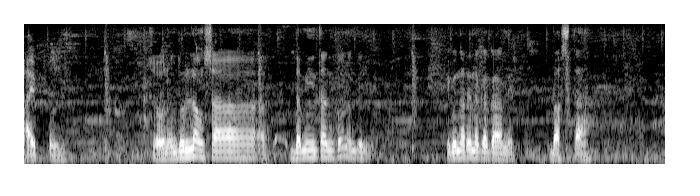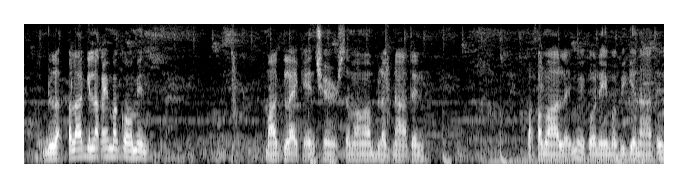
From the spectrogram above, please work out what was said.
iPhone. So, nandun lang sa damitan ko, nandun. Hindi ko na rin nagagamit. Basta. Palagi lang kayo mag-comment. Mag-like and share sa mga vlog natin. Baka malay mo, ikaw na yung mabigyan natin.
